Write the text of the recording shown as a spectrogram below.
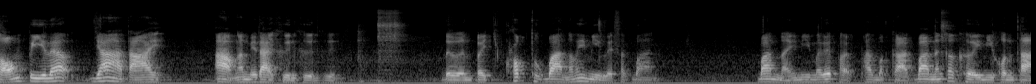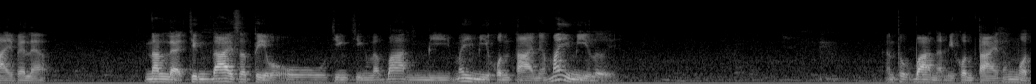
สองปีแล้วย่าตายอ้าวงั้นไม่ได้คืนคืนคืนเดินไปครบทุกบ้านแล้วไม่มีเลยสักบ้าน บ้านไหนมีเมล็ดพันธุ์ผักกาดบ้านนั้นก็เคยมีคนตายไปแล้ว นั่นแหละจึงได้สติว่าโอ้จริง ๆ แล้วบ้านมีไม่มีคนตายเนี่ยไม่มีเลยทั้นทุกบ้านนะมีคนตายทั้งหมด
